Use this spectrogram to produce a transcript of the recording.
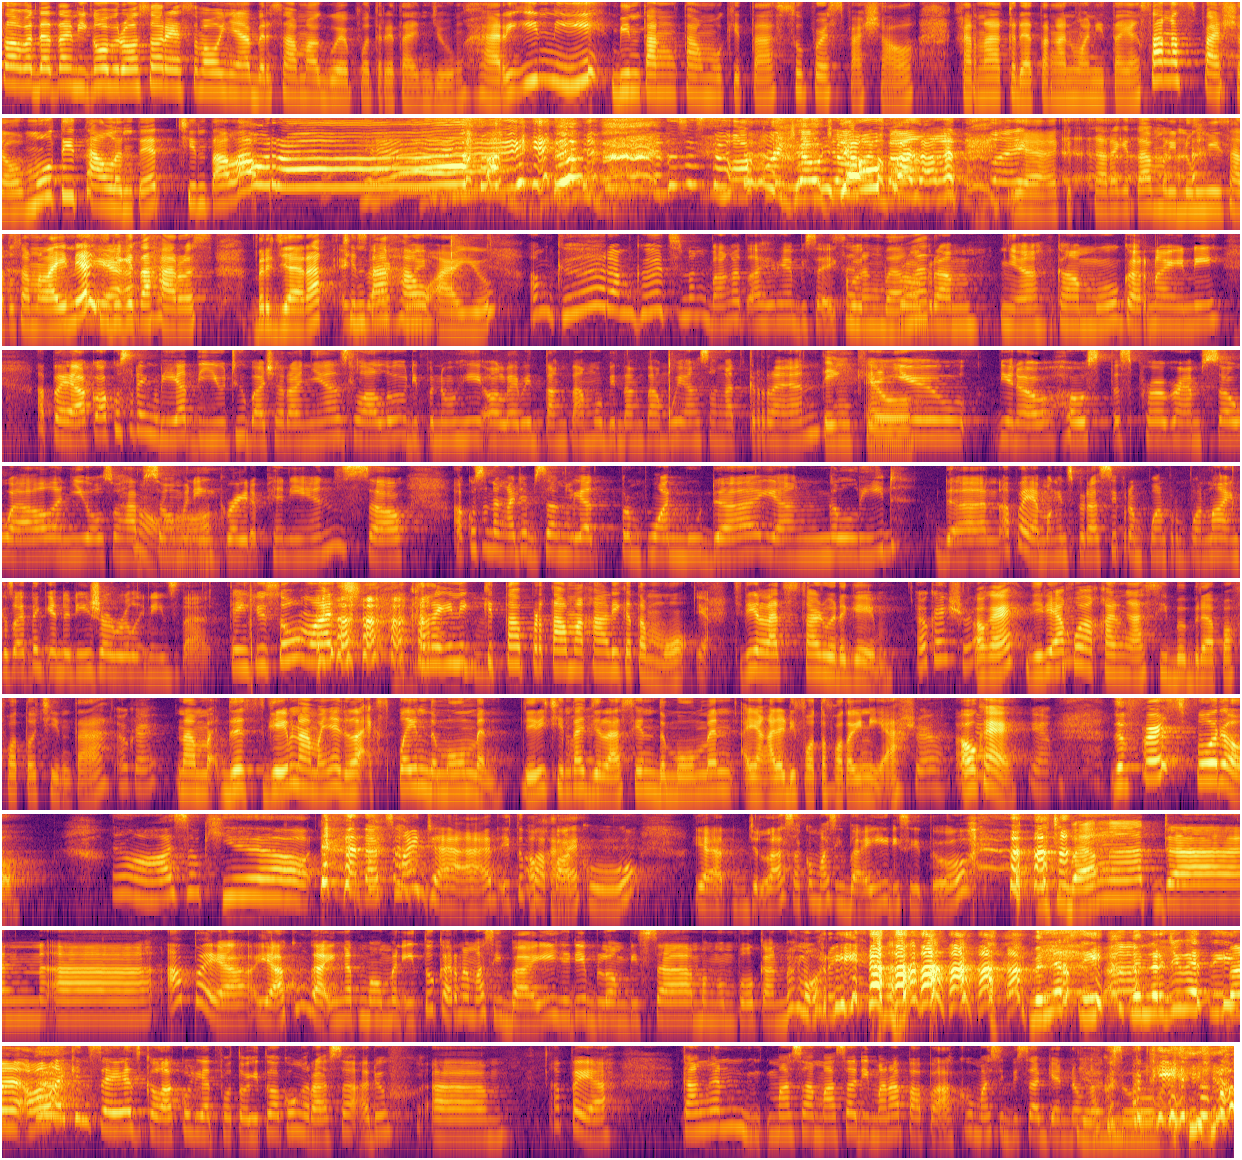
selamat datang di Ngobrol Sore Semaunya bersama gue Putri Tanjung Hari ini bintang tamu kita super special Karena kedatangan wanita yang sangat special, multi talented, Cinta Laura Itu so awkward jauh-jauhan Jauh banget. like- Ya, kita- karena kita melindungi satu sama lain ya Jadi Iya. kita harus berjarak Cinta, Exactly. how are you? I'm good, I'm good. Senang banget akhirnya bisa ikut Senang banget. programnya kamu karena ini apa ya? Aku aku sering lihat di YouTube acaranya selalu dipenuhi oleh bintang tamu bintang tamu yang sangat keren. Thank And you. you you know host this program so well and you also have so Aw. many great opinions. So aku senang aja bisa ngelihat perempuan muda yang nge-lead dan apa ya menginspirasi perempuan-perempuan lain because I think Indonesia really needs that. Thank you so much Karena ini kita pertama kali ketemu Ya. Jadi let's start with the game Okay, sure. Oke, jadi aku akan ngasih beberapa foto cinta. Okay. Nama this game namanya adalah explain the moment. Jadi cinta jelasin the moment yang ada di foto-foto ini ya. Sure. Oke. Yeah. The first photo. Oh, so cute. That's my dad. Itu Oke. papaku. Ya, jelas aku masih bayi di situ. Lucu banget. Dan eh, apa ya? Ya aku nggak ingat momen itu karena masih bayi, jadi belum bisa mengumpulkan memori. Bener sih, bener juga sih. But all I can say is kalau aku lihat foto itu aku ngerasa, aduh, um, apa ya? Kangen masa-masa di mana papa aku masih bisa gendong aku Gendong. seperti itu.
